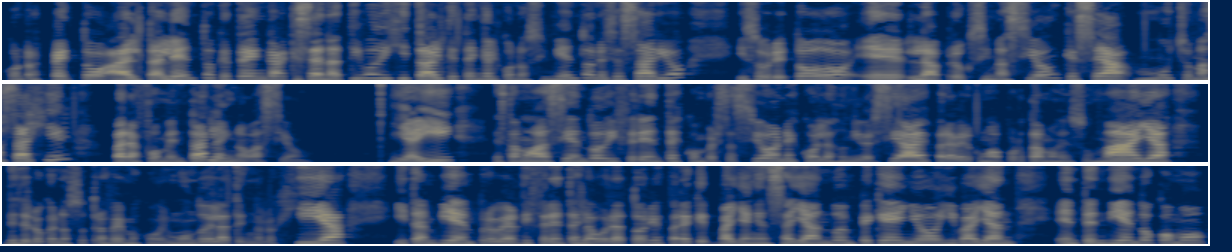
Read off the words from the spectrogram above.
con respecto al talento que tenga, que sea nativo digital, que tenga el conocimiento necesario y sobre todo eh, la aproximación que sea mucho más ágil para fomentar la innovación. Y ahí estamos haciendo diferentes conversaciones con las universidades para ver cómo aportamos en sus mallas, desde lo que nosotros vemos con el mundo de la tecnología y también proveer diferentes laboratorios para que vayan ensayando en pequeño y vayan entendiendo cómo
